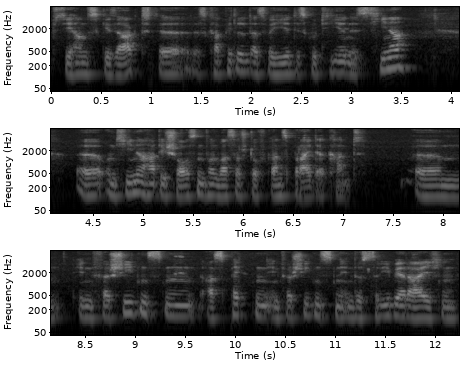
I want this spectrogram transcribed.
Sie haben es gesagt, das Kapitel, das wir hier diskutieren, ist China. Äh, und China hat die Chancen von Wasserstoff ganz breit erkannt. ähm, in verschiedensten Aspekten, in verschiedensten Industriebereichen,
